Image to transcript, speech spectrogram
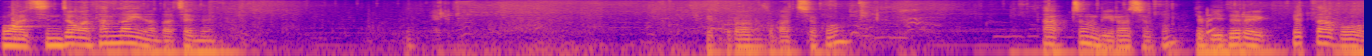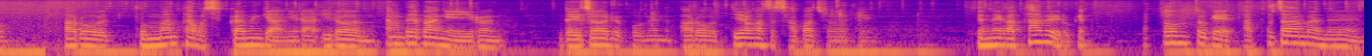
와 진정한 탑라이너다 쟤는. 이렇게 돌아오는 거 맞추고 탑 쭉 밀어주고 미드를 깼다고 바로 돈 많다고 집 가는 게 아니라 이런 상대방의 이런 레저를 보면 바로 뛰어가서 잡아줘야 돼요 쟤네가 탑에 이렇게 처음 쪽에 다 투자하면은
